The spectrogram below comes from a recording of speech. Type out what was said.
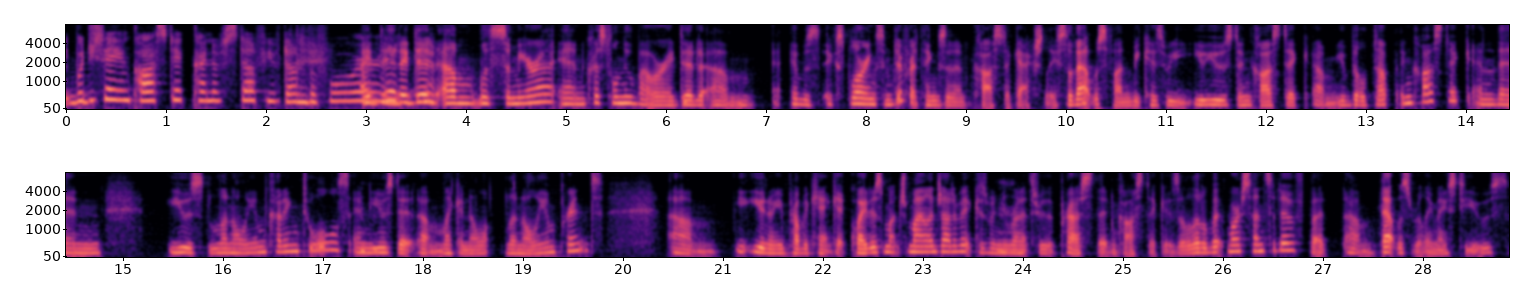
would you say encaustic kind of stuff you've done before? I did. I did um, with Samira and Crystal Neubauer. I did. Um, it was exploring some different things in encaustic actually. So that was fun because we you used encaustic. Um, you built up encaustic and then used linoleum cutting tools and used it um, like a linoleum print. Um, you, you know, you probably can't get quite as much mileage out of it because when you run it through the press, the encaustic is a little bit more sensitive. But um, that was really nice to use.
